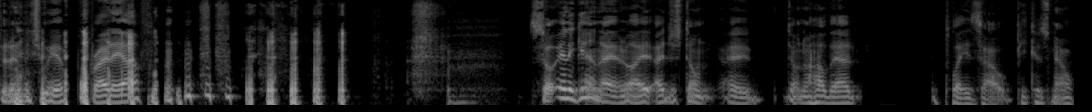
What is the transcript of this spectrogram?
Did I mention we have Friday off? so, and again, I, I, I just don't, I don't know how that plays out because now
